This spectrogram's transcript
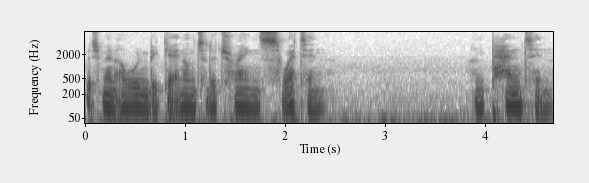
which meant I wouldn't be getting onto the train sweating and panting.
